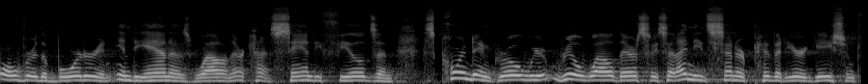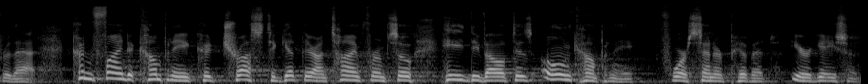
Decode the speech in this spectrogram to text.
over the border in Indiana as well, and they were kind of sandy fields, and his corn didn't grow re- real well there, so he said, I need center pivot irrigation for that. Couldn't find a company he could trust to get there on time for him, so he developed his own company for center pivot irrigation.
